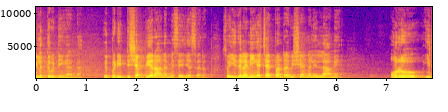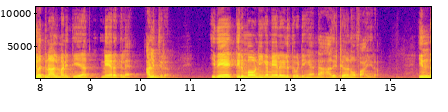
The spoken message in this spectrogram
இழுத்து விட்டீங்கண்டா. இப்படி டிஷப்பியரான மெசேஜஸ் வரும். ஸோ இதில் நீங்கள் செட் பண்ணுற விஷயங்கள் எல்லாமே ஒரு இருபத்தி நாலு மணி நேரத்தில் அழிஞ்சிடும் இதே திரும்பவும் நீங்கள் மேலே இழுத்து விட்டீங்கன்னா அது டேர்ன் ஆஃப் ஆகிரும் இந்த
